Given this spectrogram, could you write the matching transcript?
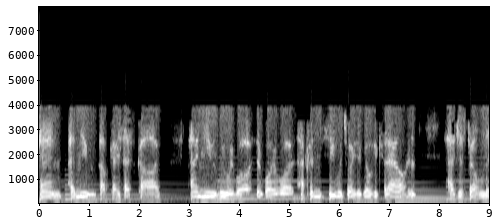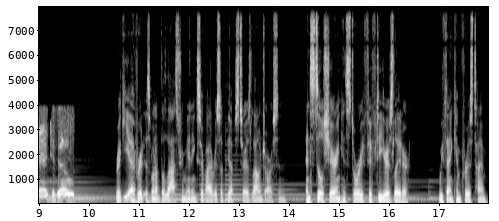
And I knew, okay, that's God. I knew who it was and what it was. I couldn't see which way to go to get out. And I just felt led to go. Ricky Everett is one of the last remaining survivors of the upstairs lounge arson and still sharing his story 50 years later. We thank him for his time.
